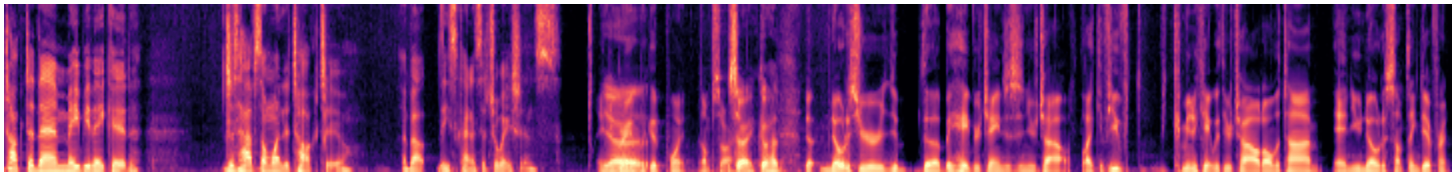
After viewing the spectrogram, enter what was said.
talk to them, maybe they could just have someone to talk to about these kind of situations. And yeah. you bring up a good point. I'm sorry. Sorry, go ahead. Notice your the behavior changes in your child. Like if you communicate with your child all the time and you notice something different,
